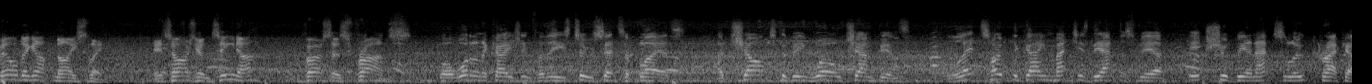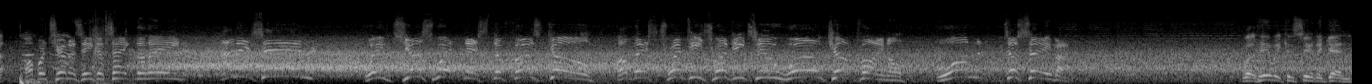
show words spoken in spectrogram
building up nicely. It's Argentina versus France. Well, what an occasion for these two sets of players. A chance to be world champions. Let's hope the game matches the atmosphere. It should be an absolute cracker. Opportunity to take the lead, and it's in! We've just witnessed the first goal of this 2022 World Cup final. One to savour. Well, here we can see it again.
